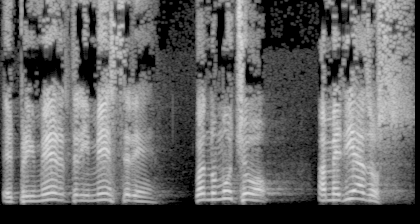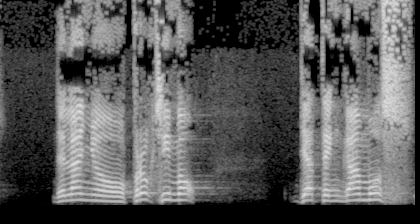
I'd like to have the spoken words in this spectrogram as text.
el primer trimestre, cuando mucho a mediados del año próximo, ya tengamos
